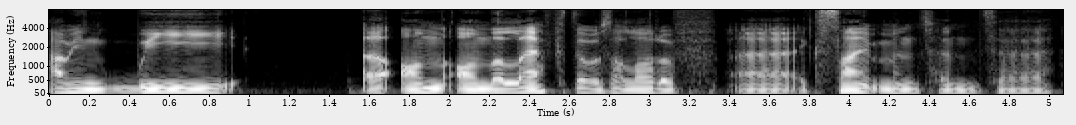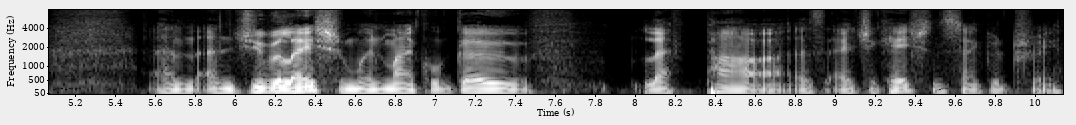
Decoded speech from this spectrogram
I mean, we uh, on on the left there was a lot of uh, excitement and uh, and and jubilation when Michael Gove left power as education secretary.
